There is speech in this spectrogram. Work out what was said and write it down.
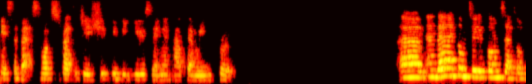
is the best? What strategy should we be using and how can we improve? Um, and then I come to the concept of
